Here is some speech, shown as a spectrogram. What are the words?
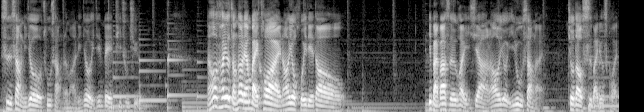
事实上你就出场了嘛，你就已经被踢出去了。然后它又涨到两百块，然后又回跌到一百八十二块以下，然后又一路上来，就到四百六十块了。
